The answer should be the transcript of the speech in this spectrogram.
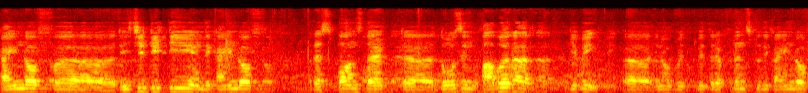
kind of uh, rigidity and the kind of response that those in power are giving, you know, with, with reference to the kind of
